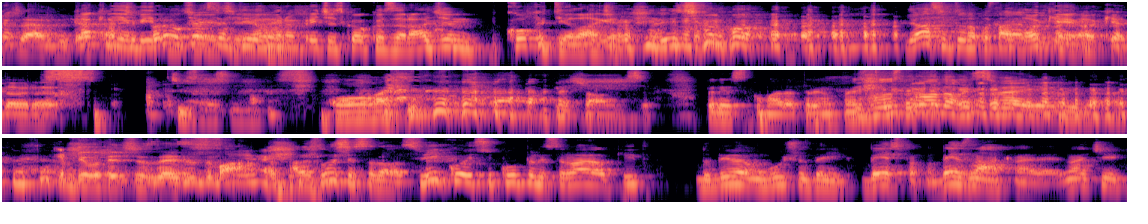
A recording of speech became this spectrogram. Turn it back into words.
na čardi. Kak nije Znači, bitno prvo sam čovječe, ja moram pričati koliko zarađujem, koliko ti je lager. Pričamo. Ja sam tu da postavljam ok, pitanje. ok, dobro. Čisto sam. Ovaj, šalim se. 50 komada trenutno. Smo nas prodali sve. Bilo je 62. Ali slušaj sad ovo, svi koji su kupili survival kit dobivaju mogućnost da ih besplatno, bez naknade, znači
